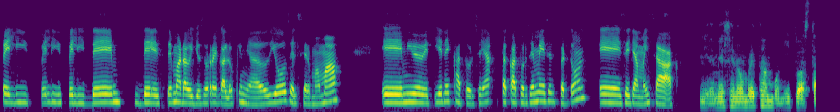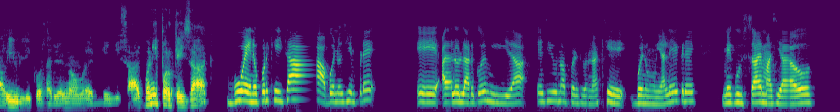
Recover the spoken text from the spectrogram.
feliz, feliz, feliz de, de, este maravilloso regalo que me ha dado Dios, el ser mamá. Eh, mi bebé tiene 14, 14 meses, perdón, se llama Isaac. Míreme ese nombre tan bonito, hasta bíblico salió el nombre del niño Isaac. Bueno, ¿y por qué Isaac? Bueno, porque Isaac, bueno, siempre eh, a lo largo de mi vida he sido una persona que, bueno, muy alegre, me gusta demasiado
